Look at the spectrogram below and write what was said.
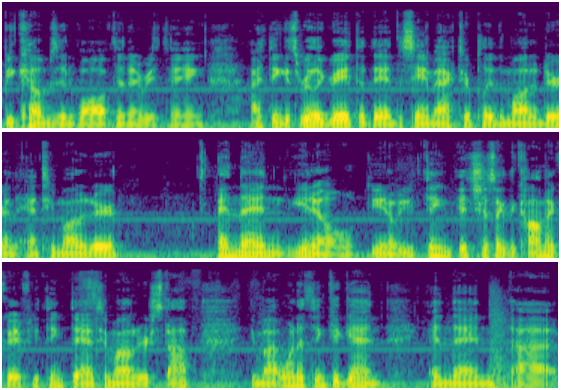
becomes involved in everything. I think it's really great that they had the same actor play the Monitor and the Anti Monitor and then you know you know you think it's just like the comic if you think the anti-monitor stopped you might want to think again. And then uh,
